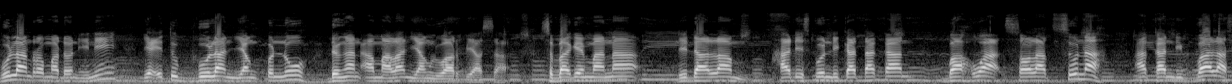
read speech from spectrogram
bulan Ramadan ini yaitu bulan yang penuh dengan amalan yang luar biasa sebagaimana di dalam hadis pun dikatakan bahwa sholat sunnah akan dibalas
